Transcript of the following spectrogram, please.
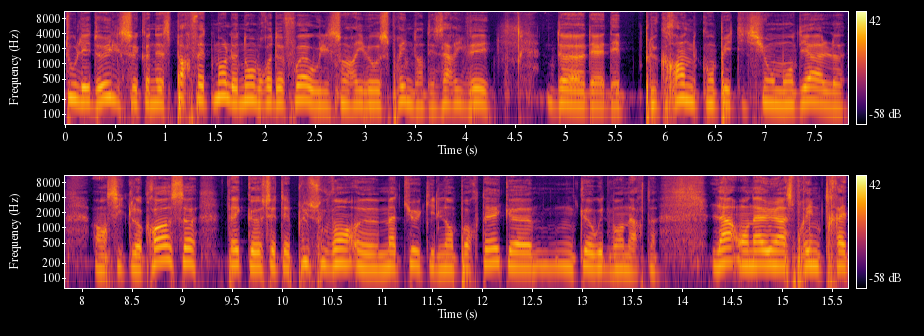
tous les deux, ils se connaissent parfaitement le nombre de fois où ils sont arrivés au sprint dans des arrivées de, de- des plus grandes compétitions mondiales en cyclocross, fait que c'était plus souvent euh, Mathieu qui l'emportait que, que Wout van Aert. Là, on a eu un sprint très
